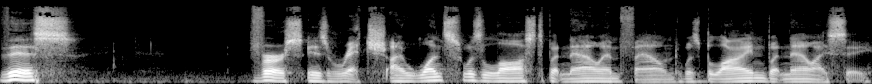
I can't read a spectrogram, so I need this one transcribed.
This verse is rich. I once was lost, but now am found, was blind, but now I see.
